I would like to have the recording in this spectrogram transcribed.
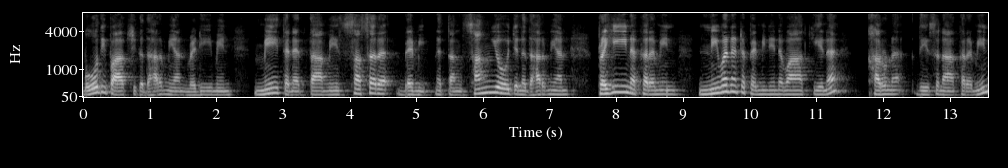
බෝධිපාක්ෂික ධර්මයන් වැඩීමෙන් මේ තැනැත්තා මේ සසර බැමි නැත්තම් සංයෝජන ධර්මයන් ප්‍රහීන කරමින් නිවනට පැමිණෙනවා කියන කරුණ දේශනා කරමින්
